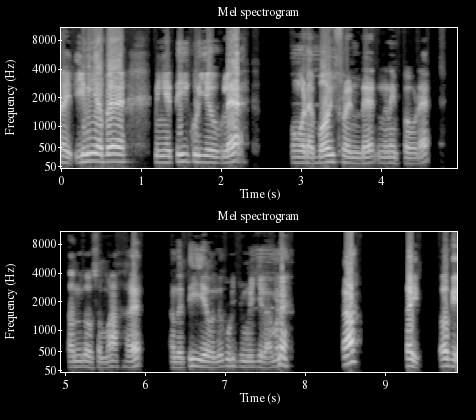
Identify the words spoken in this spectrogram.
ரைட் இனி அப்ப நீங்க டீ குடிக்கக்குள்ள உங்களோட பாய் ஃப்ரெண்ட நினைப்போட சந்தோஷமாக அந்த டீயை வந்து குடிச்சு முடிக்கலாமே ஆ? ரைட் ஓகே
